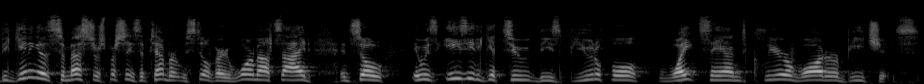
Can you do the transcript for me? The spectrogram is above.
beginning of the semester, especially in September, it was still very warm outside. And so it was easy to get to these beautiful white sand, clear water beaches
